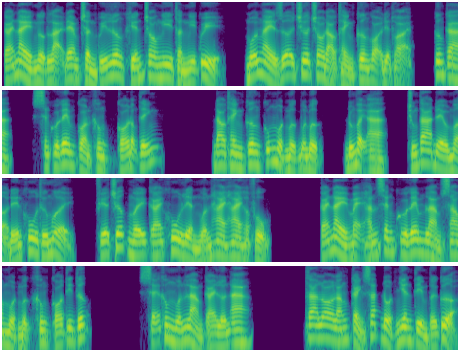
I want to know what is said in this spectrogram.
cái này ngược lại đem trần quý lương khiến cho nghi thần nghi quỷ mỗi ngày giữa trưa cho đào thành cương gọi điện thoại cương ca sen cuối đêm còn không có động tĩnh. Đào thành cương cũng một mực buồn bực đúng vậy à chúng ta đều mở đến khu thứ mười, phía trước mấy cái khu liền muốn hai hai hợp phục. Cái này mẹ hắn sen cuối đêm làm sao một mực không có tin tức? Sẽ không muốn làm cái lớn a. Ta lo lắng cảnh sát đột nhiên tìm tới cửa.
